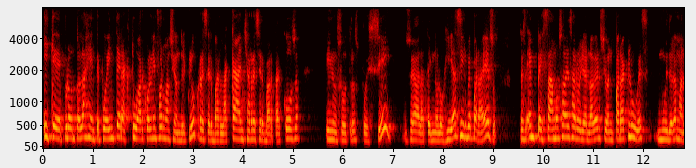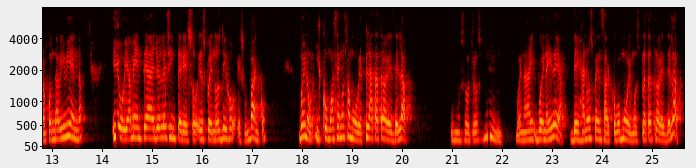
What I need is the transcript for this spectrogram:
y que de pronto la gente pueda interactuar con la información del club, reservar la cancha, reservar tal cosa. Y nosotros, pues sí, o sea, la tecnología sirve para eso. Entonces empezamos a desarrollar la versión para clubes, muy de la mano con la vivienda, y obviamente a ellos les interesó, y después nos dijo, es un banco, bueno, ¿y cómo hacemos a mover plata a través del app? Y nosotros, hmm, buena, buena idea, déjanos pensar cómo movemos plata a través del app.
